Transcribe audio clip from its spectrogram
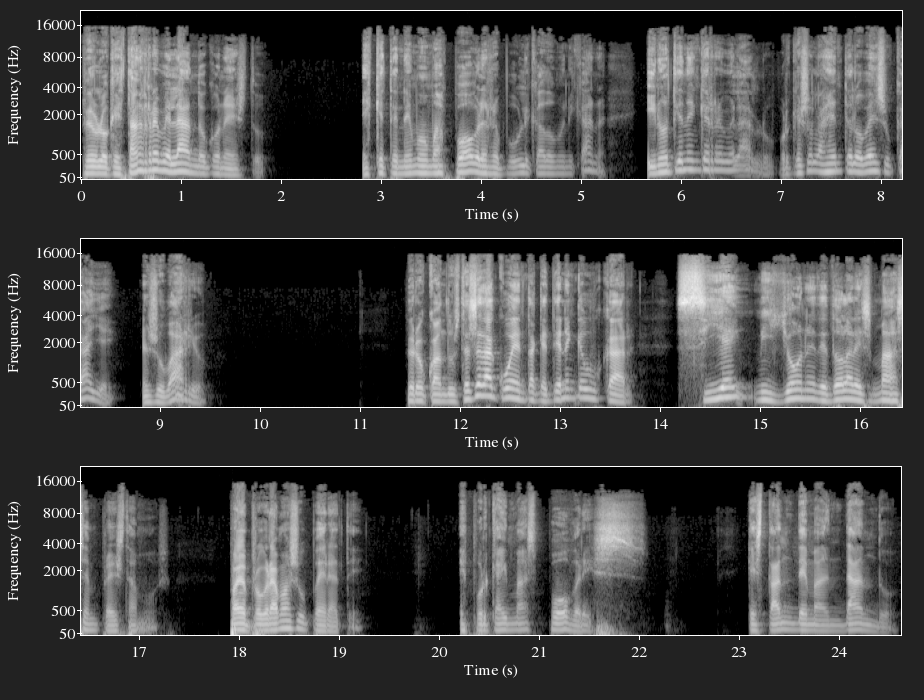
Pero lo que están revelando con esto es que tenemos más pobres en República Dominicana. Y no tienen que revelarlo, porque eso la gente lo ve en su calle, en su barrio. Pero cuando usted se da cuenta que tienen que buscar 100 millones de dólares más en préstamos para el programa Supérate, es porque hay más pobres que están demandando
